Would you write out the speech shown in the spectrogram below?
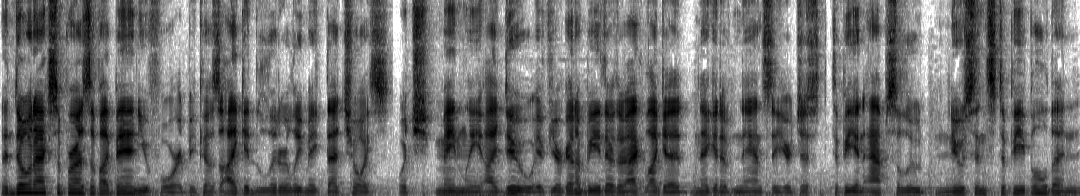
then don't act surprised if I ban you for it, because I could literally make that choice. Which, mainly, I do. If you're gonna be there to act like a negative Nancy, or just to be an absolute nuisance to people, then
